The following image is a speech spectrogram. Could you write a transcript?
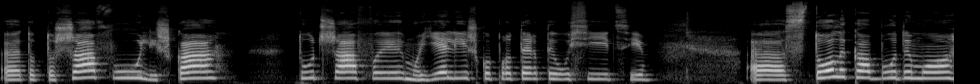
е, тобто шафу, ліжка. Тут шафи, моє ліжко протерти усі ці. Е, Столика будемо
